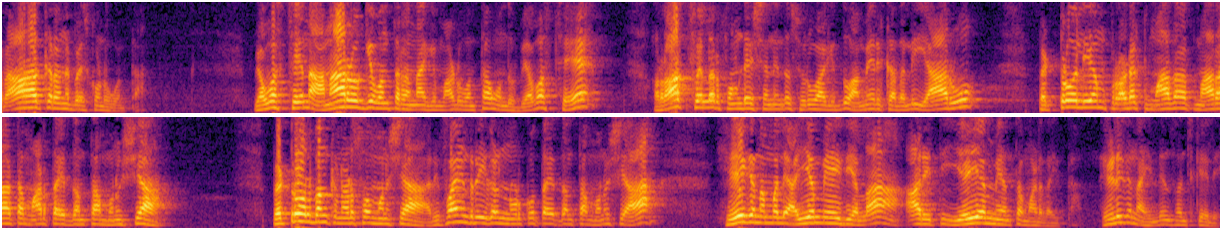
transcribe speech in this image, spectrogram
ಗ್ರಾಹಕರನ್ನು ಬೆಳೆಸ್ಕೊಂಡು ಹೋಗುವಂಥ ವ್ಯವಸ್ಥೆಯನ್ನು ಅನಾರೋಗ್ಯವಂತರನ್ನಾಗಿ ಮಾಡುವಂಥ ಒಂದು ವ್ಯವಸ್ಥೆ ರಾಕ್ ಫೆಲ್ಲರ್ ಫೌಂಡೇಶನ್ನಿಂದ ಶುರುವಾಗಿದ್ದು ಅಮೇರಿಕಾದಲ್ಲಿ ಯಾರು ಪೆಟ್ರೋಲಿಯಂ ಪ್ರಾಡಕ್ಟ್ ಮಾರಾಟ ಮಾರಾಟ ಮಾಡ್ತಾ ಇದ್ದಂಥ ಮನುಷ್ಯ, ಪೆಟ್ರೋಲ್ ಬಂಕ್ ನಡೆಸೋ ಮನುಷ್ಯ, ರಿಫೈನರಿಗಳನ್ನ ನೋಡ್ಕೋತಾ ಇದ್ದಂಥ ಮನುಷ್ಯ ಹೇಗೆ ನಮ್ಮಲ್ಲಿ ಐ ಎಂ ಎ ಇದೆಯಲ್ಲ, ಆ ರೀತಿ ಎ ಎಂ ಎ ಅಂತ ಮಾಡಿದಾಯ್ತ ಹೇಳಿದೆ ನಾ ಹಿಂದಿನ ಸಂಚಿಕೆಯಲ್ಲಿ.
